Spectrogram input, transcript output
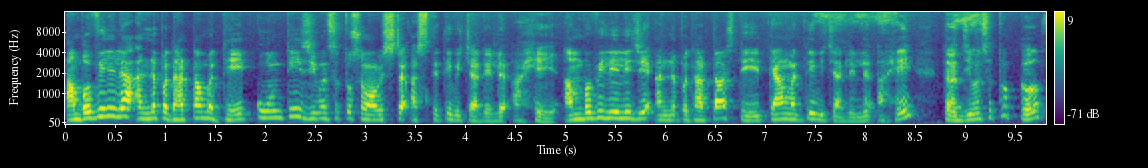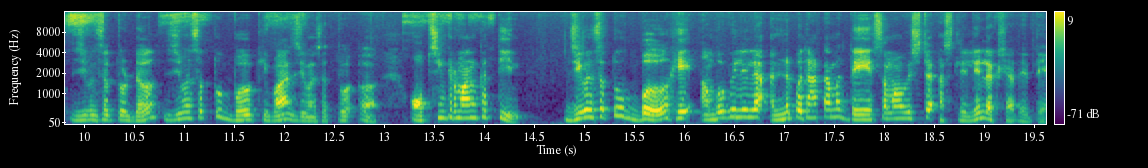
आंबविलेल्या अन्नपदार्थामध्ये कोणते जीवनसत्व समाविष्ट असते ते विचारलेलं आहे. आंबविलेले जे अन्नपदार्थ असते त्यामध्ये विचारलेलं आहे. तर जीवनसत्व क जीवनसत्व ड जीवनसत्व ब किंवा जीवनसत्व अ. ऑप्शन क्रमांक तीन. जीवनसत्व ब हे आंबविलेल्या अन्नपदार्थामध्ये समाविष्ट असलेले लक्षात येते.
